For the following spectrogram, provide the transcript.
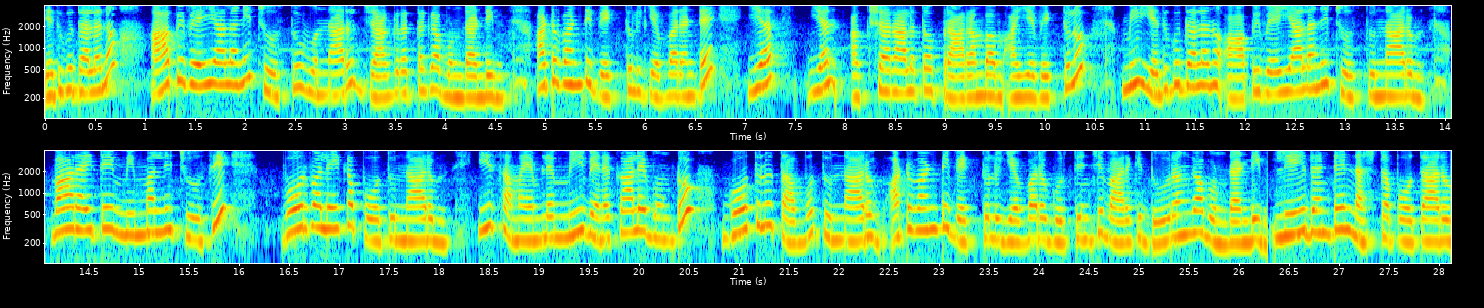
ఎదుగుదలను ఆపివేయాలని చూస్తూ ఉన్నారు. జాగ్రత్తగా ఉండండి. అటువంటి వ్యక్తులు ఎవరంటే ఎస్ ఎన్ అక్షరాలతో ప్రారంభం అయ్యే వ్యక్తులు మీ ఎదుగుదలను ఆపివేయాలని చూస్తున్నారు. వారు ఎవరైతే మిమ్మల్ని చూసి ఓర్వలేకపోతున్నారు ఈ సమయంలో మీ వెనకాలే ఉంటూ గోతులు తవ్వుతున్నారు. అటువంటి వ్యక్తులు ఎవ్వరు గుర్తించి వారికి దూరంగా ఉండండి. లేదంటే నష్టపోతారు.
